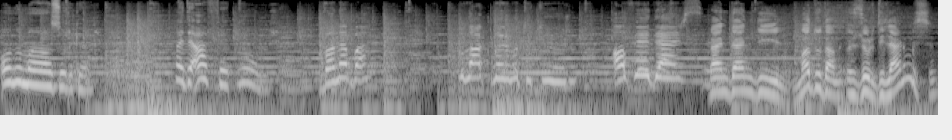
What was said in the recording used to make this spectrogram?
onu mazur gör. Hadi affet ne olur. Bana bak. Kulaklarımı tutuyorum. Affedersin. Benden değil, Madu'dan özür diler misin?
